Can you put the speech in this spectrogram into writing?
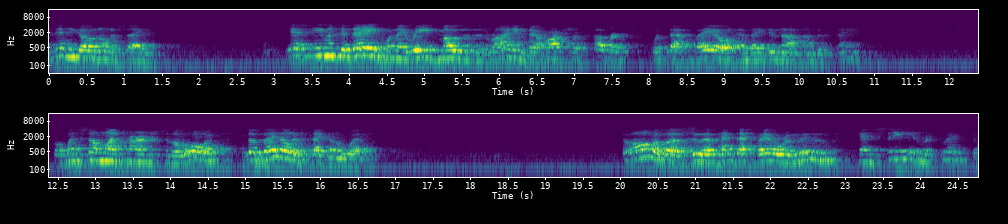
And then he goes on to say, yes, even today when they read Moses' writing, their hearts are covered with that veil and they do not understand. But when someone turns to the Lord, the veil is taken away. So all of us who have had that veil removed can see and reflect the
